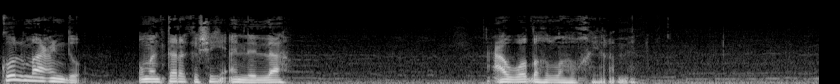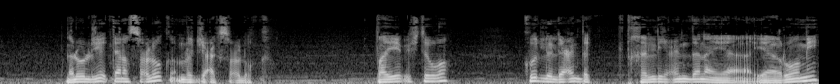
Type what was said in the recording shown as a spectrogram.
كل ما عنده ومن ترك شيئا لله عوضه الله خيرا منه. قالوا جئتنا صعلوك نرجعك صعلوك. طيب إيش تبغى؟ كل اللي عندك تخليه عندنا يا يا رومي.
